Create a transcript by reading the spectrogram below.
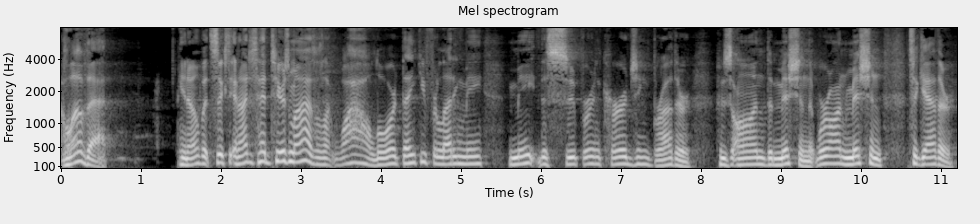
I love that. You know, but 60, and I just had tears in my eyes. I was like, wow, Lord, thank you for letting me meet this super encouraging brother who's on the mission, that we're on mission together.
